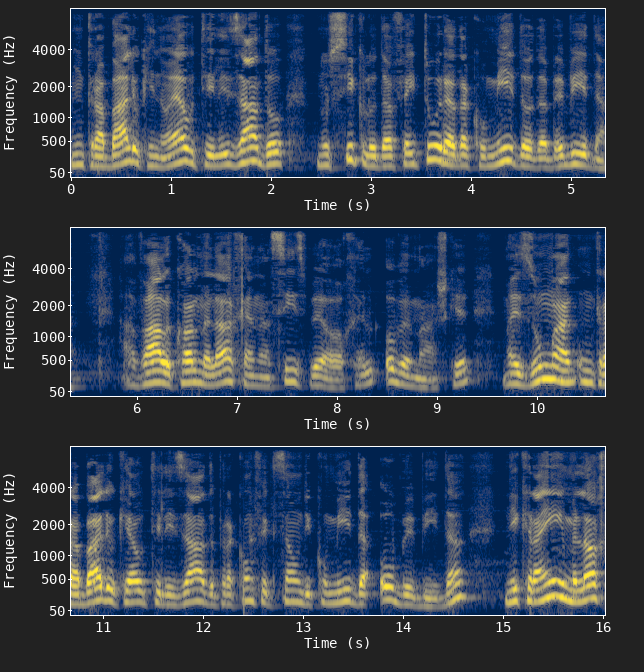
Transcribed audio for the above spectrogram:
um trabalho que não é utilizado no ciclo da feitura da comida ou da bebida. Aval kol melach nasis beochel ou bemashke, mas uma, um trabalho que é utilizado para confecção de comida ou bebida, nikraim melach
